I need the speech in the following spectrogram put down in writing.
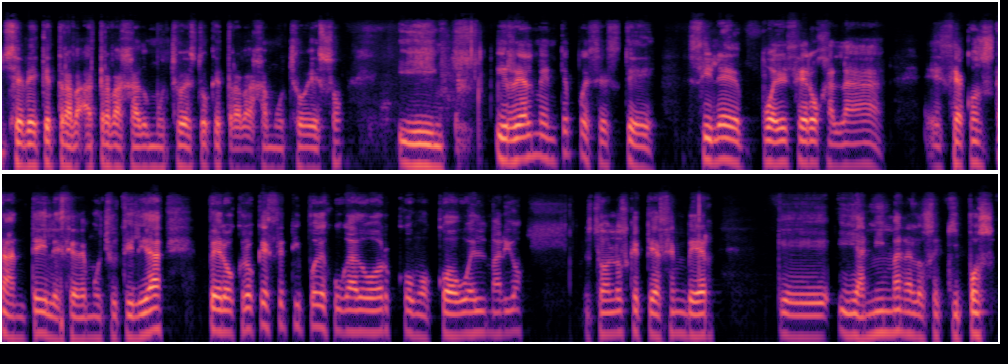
se ve que ha trabajado mucho esto, que trabaja mucho eso, y, y, realmente, pues, este, sí le puede ser, ojalá eh, sea constante y le sea de mucha utilidad, pero creo que este tipo de jugador como Cowell, Mario, son los que te hacen ver que y animan a los equipos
